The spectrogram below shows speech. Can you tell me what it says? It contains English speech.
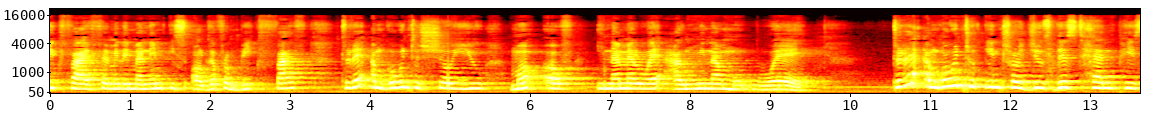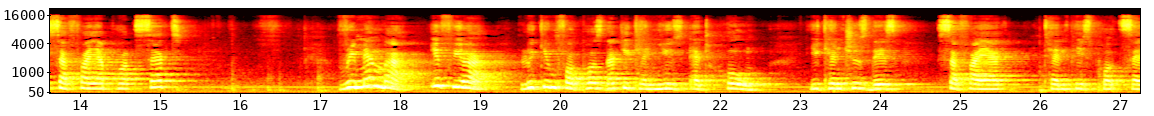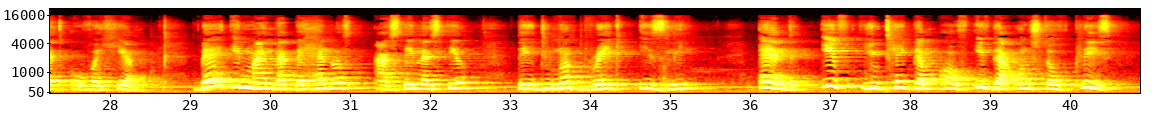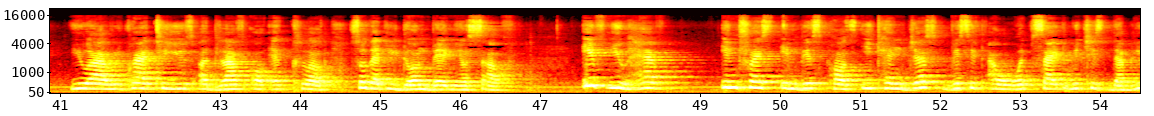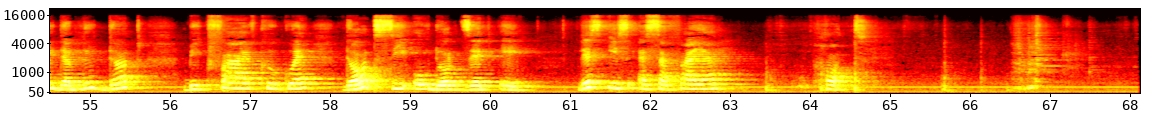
Big Five family. My name is Olga from Big Five. Today I'm going to show you more of enamel wear, alumina wear. Today I'm going to introduce this 10 piece sapphire pot set. Remember, if you are looking for pots that you can use at home, you can choose this sapphire 10 piece pot set over here. Bear in mind that the handles are stainless steel. They do not break easily. And if you take them off, if they are on stove, please, you are required to use a glove or a cloth so that you don't burn yourself. If you have interest in these pots, you can just visit our website, which is www.big5cookware.com .co.za. This is a sapphire pot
